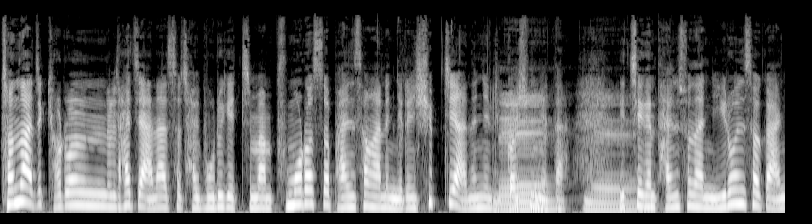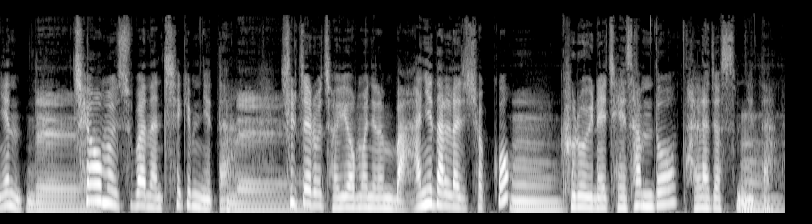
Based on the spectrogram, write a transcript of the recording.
저는 아직 결혼을 하지 않아서 잘 모르겠지만 부모로서 반성하는 일은 쉽지 않은 일일 네. 것입니다. 네. 이 책은 단순한 이론서가 아닌 네. 체험을 수반한 책입니다. 네. 실제로 저희 어머니는 많이 달라지셨고 음. 그로 인해 제 삶도 달라졌습니다. 음.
